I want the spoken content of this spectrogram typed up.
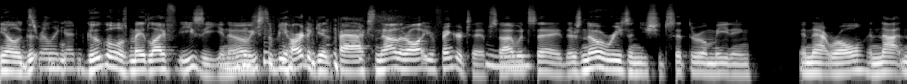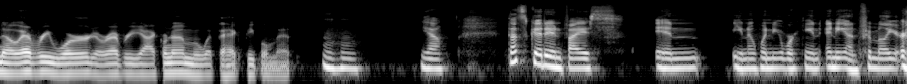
you know, That's Goo- really good. Google has made life easy. You know, it used to be hard to get facts. Now they're all at your fingertips. So I Mm-hmm. would say there's no reason you should sit through a meeting in that role and not know every word or every acronym and what the heck people meant. hmm Yeah, that's good advice in you know when you're working in any unfamiliar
